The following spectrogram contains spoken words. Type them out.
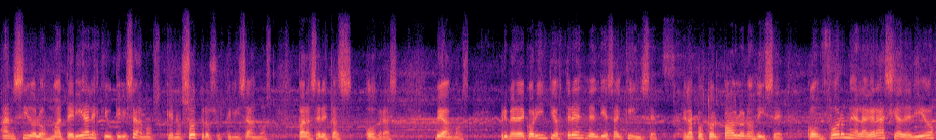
han sido los materiales que utilizamos, que nosotros utilizamos para hacer estas obras. Veamos, 1 Corintios 3 del 10 al 15. El apóstol Pablo nos dice, conforme a la gracia de Dios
